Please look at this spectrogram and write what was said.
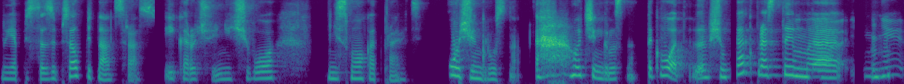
ну, я писал, записал 15 раз, и, короче, ничего не смог отправить. Очень грустно, очень грустно. Так вот, в общем, как простым... Да, э, мне,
